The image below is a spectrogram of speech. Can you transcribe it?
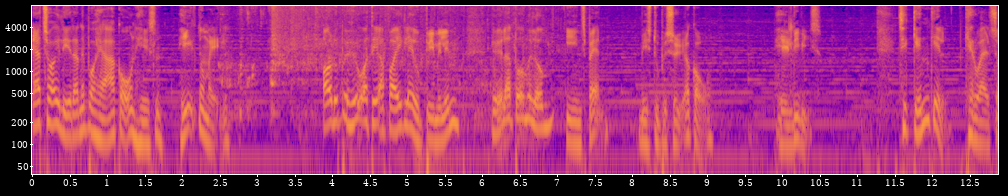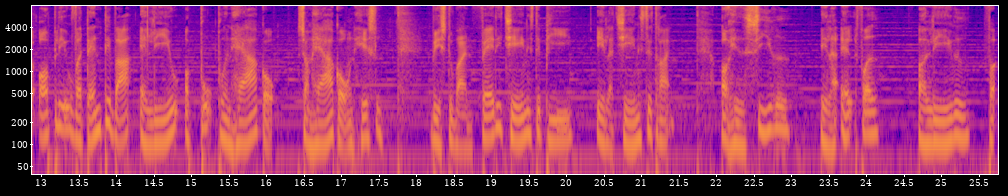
er toiletterne på herregården Hessel helt normale. Og du behøver derfor ikke lave bimmelim eller bummelum i en spand, hvis du besøger gården. Heldigvis. Til gengæld kan du altså opleve, hvordan det var at leve og bo på en herregård, som herregården Hessel, hvis du var en fattig tjenestepige eller tjenestedreng, og hed Sigrid eller Alfred og levede for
